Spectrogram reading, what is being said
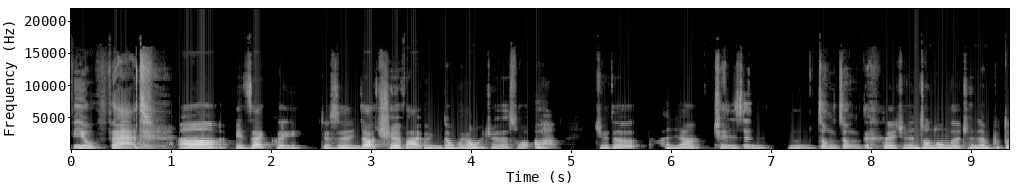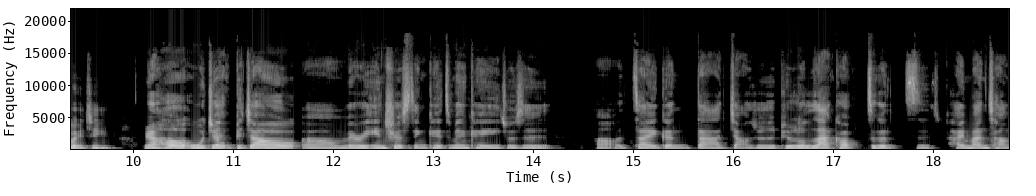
feel fat。啊，exactly，就是你知道缺乏运动会让我觉得说啊，觉得很像全身嗯重重的。对全身重重的，全身不对劲。然后我觉得比较嗯、very interesting，可以这边可以就是呃再跟大家讲，就是譬如说 lack of 这个字还蛮常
